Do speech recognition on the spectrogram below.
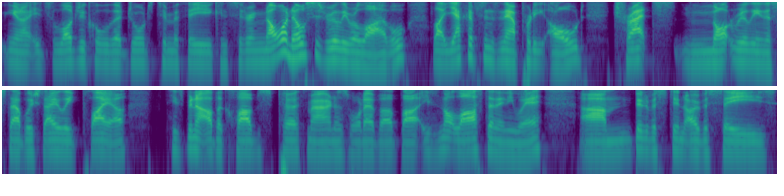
you know it's logical that George Timothy, considering no one else is really reliable, like Jakobsen's now pretty old. Tratt's not really an established A League player. He's been at other clubs, Perth Mariners, whatever, but he's not lasted anywhere. Um, bit of a stint overseas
